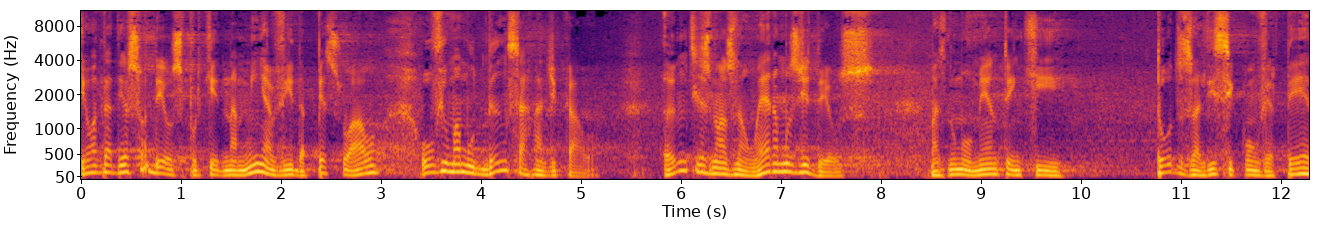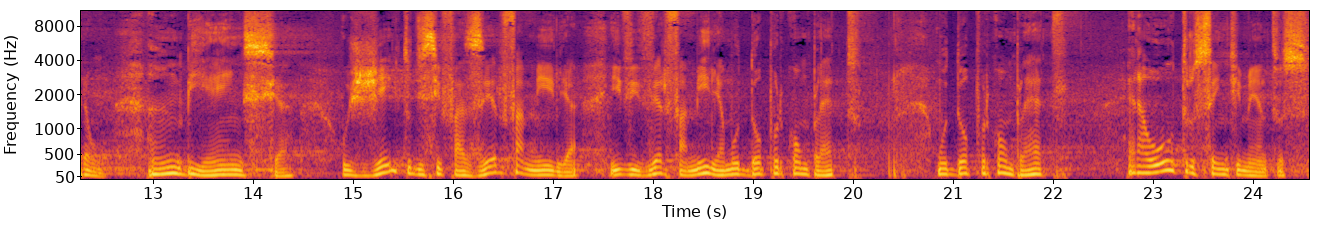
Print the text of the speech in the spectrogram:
Eu agradeço a Deus porque na minha vida pessoal houve uma mudança radical. Antes nós não éramos de Deus, mas no momento em que todos ali se converteram, a ambiência, o jeito de se fazer família e viver família mudou por completo. Mudou por completo. Era outros sentimentos,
